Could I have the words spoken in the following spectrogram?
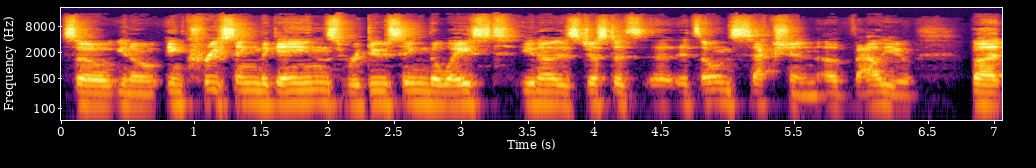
So, you know, increasing the gains, reducing the waste, you know, is just a, its own section of value. But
